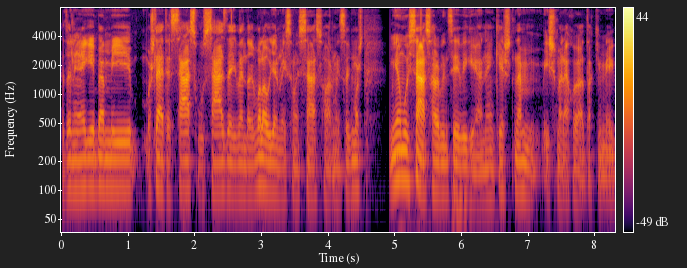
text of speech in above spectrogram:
Tehát a lényegében mi, most lehet ez 120-140, de valahogy emlékszem, hogy 130, hogy most mi amúgy 130 évig élnénk, és nem ismerek olyat, aki még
